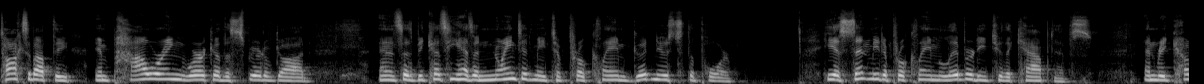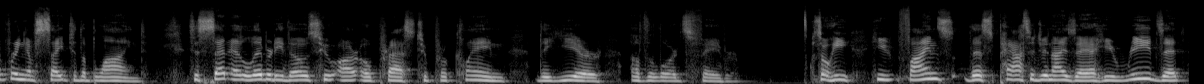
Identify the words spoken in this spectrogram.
talks about the empowering work of the Spirit of God. And it says, Because he has anointed me to proclaim good news to the poor, he has sent me to proclaim liberty to the captives and recovering of sight to the blind, to set at liberty those who are oppressed, to proclaim the year of the Lord's favor. So he, he finds this passage in Isaiah, he reads it,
